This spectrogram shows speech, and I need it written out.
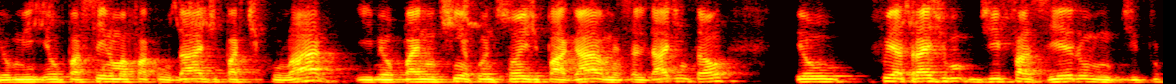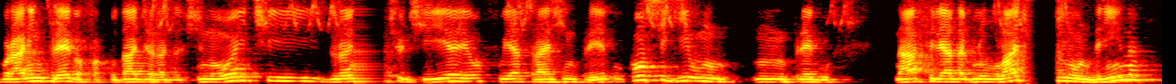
Eu, me, eu passei numa faculdade particular e meu pai não tinha condições de pagar a mensalidade, então eu fui atrás de, de, fazer um, de procurar emprego. A faculdade era de noite e durante o dia eu fui atrás de emprego. Consegui um, um emprego na afiliada Globo lá de Londrina,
